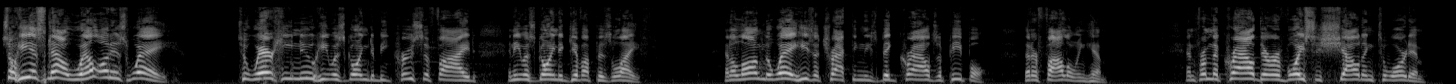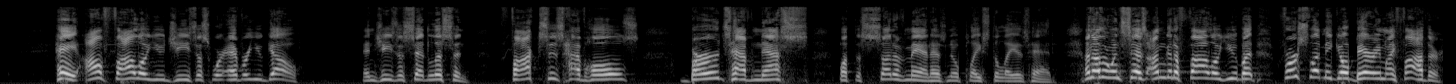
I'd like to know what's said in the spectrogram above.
So he is now well on his way to where he knew he was going to be crucified and he was going to give up his life. And along the way, he's attracting these big crowds of people that are following him. And from the crowd, there are voices shouting toward him Hey, I'll follow you, Jesus, wherever you go. And Jesus said, Listen, foxes have holes, birds have nests, but the Son of Man has no place to lay his head. Another one says, I'm going to follow you, but first let me go bury my father.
